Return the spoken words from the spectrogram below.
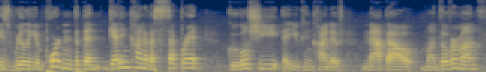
is really important, but then getting kind of a separate Google Sheet that you can kind of map out month over month.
